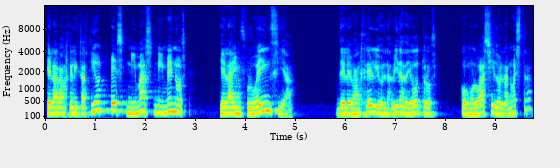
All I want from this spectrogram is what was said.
Que la evangelización es ni más ni menos que la influencia del Evangelio en la vida de otros como lo ha sido en la nuestra.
